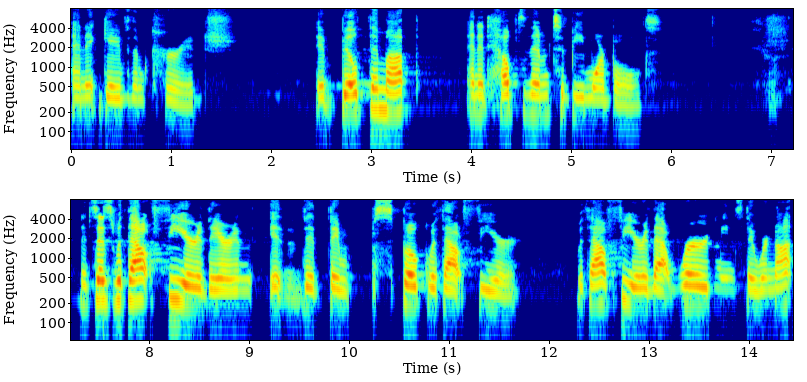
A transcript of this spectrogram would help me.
and it gave them courage. It built them up and it helped them to be more bold. It says without fear there and that they spoke without fear. Without fear, that word means they were not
